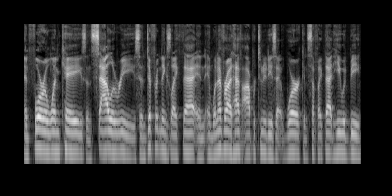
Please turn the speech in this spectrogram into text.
and 401ks and salaries and different things like that. And, and whenever I'd have opportunities at work and stuff like that, he would be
